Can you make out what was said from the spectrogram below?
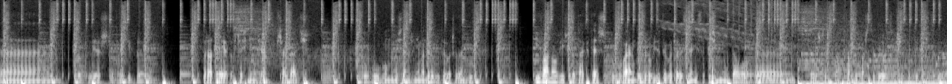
E, co tu jeszcze taki był? Bradley, ja to wcześniej musiałem sprzedać. Próbu, bo myślałem, że nie będę robił tego challenge'u. Iwanowicz to tak też próbowałem go zrobić do tego Chelsea, a niestety się nie udało. Ehm, co jeszcze tam w tamtej paczce było? Co jeszcze w tamtej paczce było?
